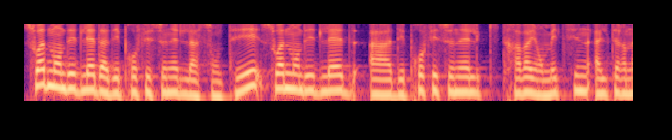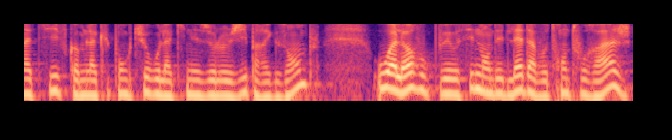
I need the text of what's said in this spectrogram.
Soit demander de l'aide à des professionnels de la santé, soit demander de l'aide à des professionnels qui travaillent en médecine alternative comme l'acupuncture ou la kinésiologie par exemple. Ou alors, vous pouvez aussi demander de l'aide à votre entourage.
